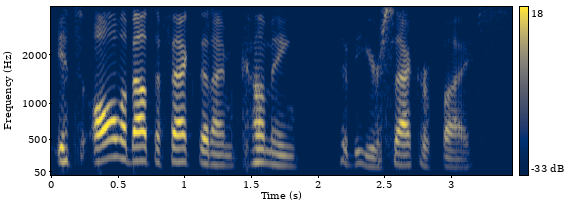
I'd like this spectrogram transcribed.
it's all about the fact that I'm coming to be your sacrifice.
